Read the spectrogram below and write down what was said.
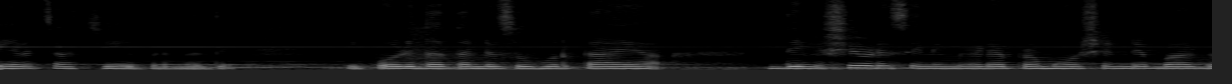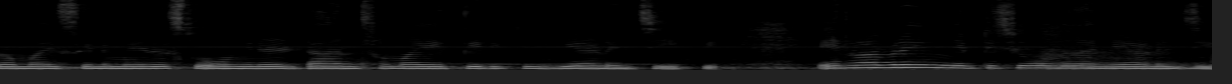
ഏറെ ചർച്ച ചെയ്യപ്പെടുന്നത്. ഇപ്പോഴിതാ തന്റെ സുഹൃത്തായ ദിൽഷയുടെ സിനിമയുടെ പ്രൊമോഷന്റെ ഭാഗമായി സിനിമയിലെ സോങ്ങിന് ഡാൻസുമായി എത്തിയിരിക്കുകയാണ് ജി പി. എല്ലാവരെയും ഞെട്ടിച്ചുകൊണ്ട് തന്നെയാണ് ജി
